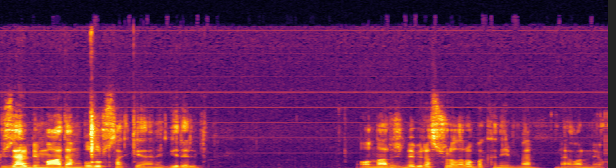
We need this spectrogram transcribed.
güzel bir maden bulursak yani girelim. Onun haricinde biraz şuralara bakınayım ben. Ne var ne yok.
